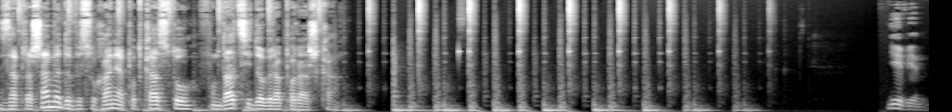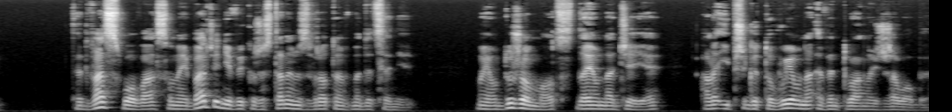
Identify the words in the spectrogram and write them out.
Zapraszamy do wysłuchania podcastu Fundacji Dobra Porażka. Nie wiem. Te dwa słowa są najbardziej niewykorzystanym zwrotem w medycynie. Mają dużą moc, dają nadzieję, ale i przygotowują na ewentualność żałoby.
